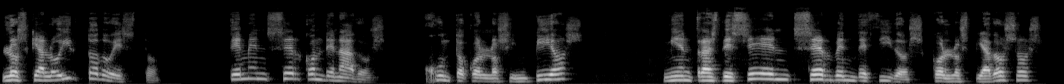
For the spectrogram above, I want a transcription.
Los que al oír todo esto temen ser condenados junto con los impíos, mientras deseen ser bendecidos con los piadosos,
